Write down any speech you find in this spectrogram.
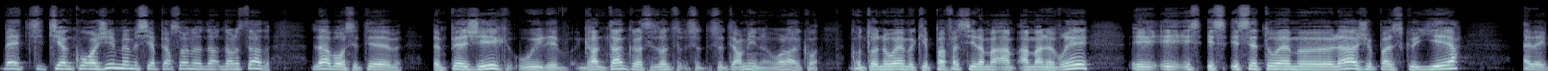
ben, tu es encouragé même s'il n'y a personne dans, dans le stade. Là, bon, c'était un PSG où il est grand temps que la saison se, termine. Voilà. Contre un OM qui est pas facile à, ma- à, à manœuvrer. Et, et, et, et, et cet OM-là, je pense que hier, eh ben,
